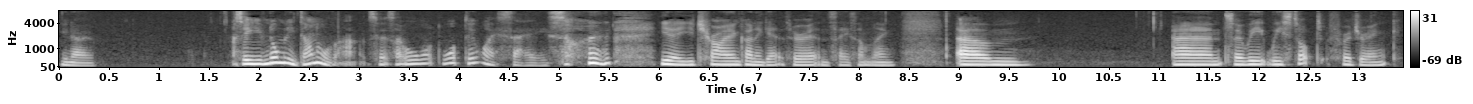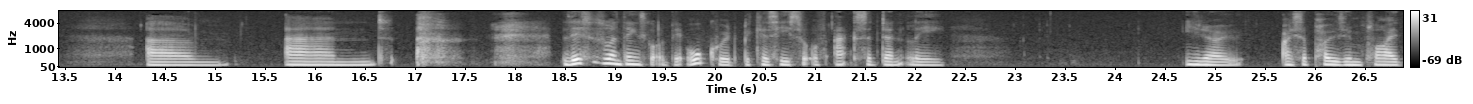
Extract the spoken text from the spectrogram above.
you know. So you've normally done all that. So it's like, well, what what do I say? So, you know, you try and kind of get through it and say something. Um, and so we, we stopped for a drink. Um, and this is when things got a bit awkward because he sort of accidentally, you know, I suppose implied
